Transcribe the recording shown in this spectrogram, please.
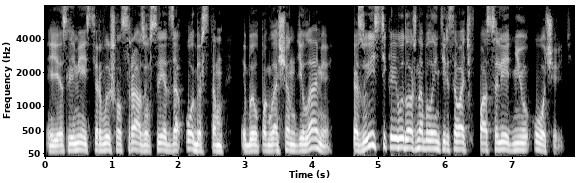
Если мейстер вышел сразу вслед за оберстом и был поглощен делами, казуистика его должна была интересовать в последнюю очередь.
